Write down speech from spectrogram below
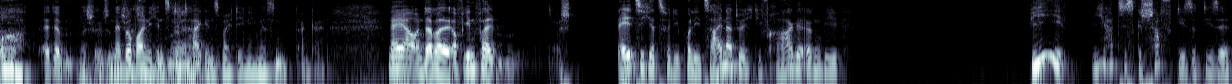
Oh, äh, ne, wir wissen. wollen nicht ins Nein. Detail gehen, das möchte ich nicht wissen. Danke. Naja, und aber auf jeden Fall stellt sich jetzt für die Polizei natürlich die Frage irgendwie, wie, wie hat sie es geschafft, diese, diese,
